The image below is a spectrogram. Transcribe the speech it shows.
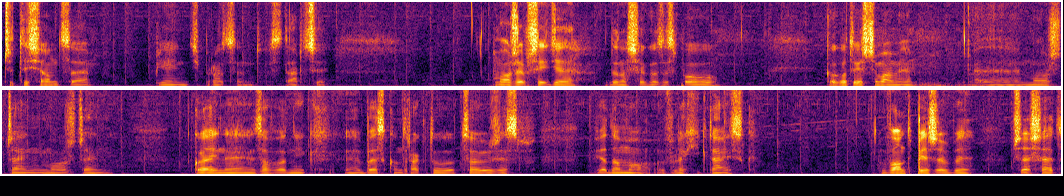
3000, 5% wystarczy. Może przyjdzie do naszego zespołu. Kogo tu jeszcze mamy? E, Możdżeń. Kolejny zawodnik e, bez kontraktu, co już jest wiadomo w Lechii Gdańsk. Wątpię, żeby przeszedł,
